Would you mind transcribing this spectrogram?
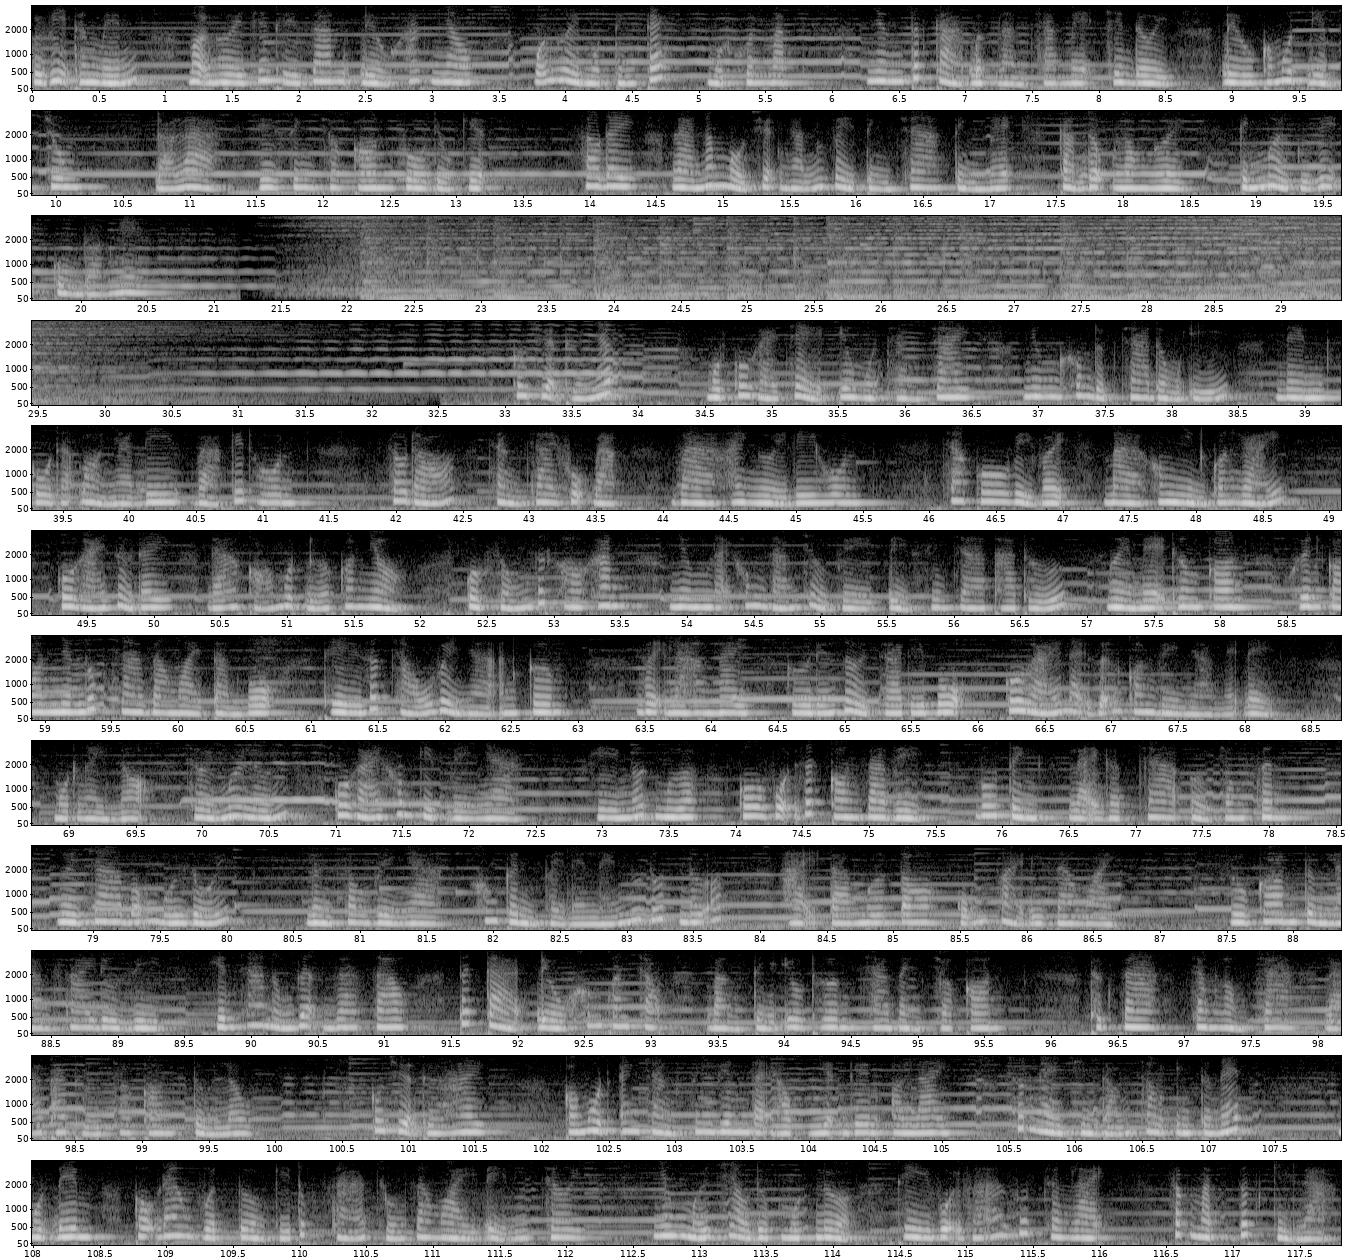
Quý vị thân mến, mọi người trên thế gian đều khác nhau, mỗi người một tính cách, một khuôn mặt, nhưng tất cả bậc làm cha mẹ trên đời đều có một điểm chung, đó là hy sinh cho con vô điều kiện. Sau đây là năm mẩu chuyện ngắn về tình cha, tình mẹ, cảm động lòng người. Kính mời quý vị cùng đón nghe. Câu chuyện thứ nhất Một cô gái trẻ yêu một chàng trai nhưng không được cha đồng ý nên cô đã bỏ nhà đi và kết hôn. Sau đó chàng trai phụ bạc và hai người ly hôn. Cha cô vì vậy mà không nhìn con gái. Cô gái giờ đây đã có một đứa con nhỏ. Cuộc sống rất khó khăn nhưng lại không dám trở về để xin cha tha thứ. Người mẹ thương con, khuyên con nhân lúc cha ra ngoài tản bộ thì dắt cháu về nhà ăn cơm. Vậy là hàng ngày cứ đến giờ cha đi bộ, cô gái lại dẫn con về nhà mẹ đẻ. Một ngày nọ, trời mưa lớn, cô gái không kịp về nhà. Khi ngớt mưa, cô vội dắt con ra về, vô tình lại gặp cha ở trong sân. Người cha bỗng bối rối. Lần sau về nhà không cần phải lén lén nút đút nữa, hại ta mưa to cũng phải đi ra ngoài. Dù con từng làm sai điều gì khiến cha nóng giận ra sao, tất cả đều không quan trọng bằng tình yêu thương cha dành cho con. Thực ra trong lòng cha đã tha thứ cho con từ lâu. Câu chuyện thứ hai Có một anh chàng sinh viên đại học nghiện game online Suốt ngày chìm đắm trong internet Một đêm cậu đang vượt tường ký túc xá trốn ra ngoài để đi chơi Nhưng mới trèo được một nửa thì vội vã rút chân lại Sắc mặt rất kỳ lạ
